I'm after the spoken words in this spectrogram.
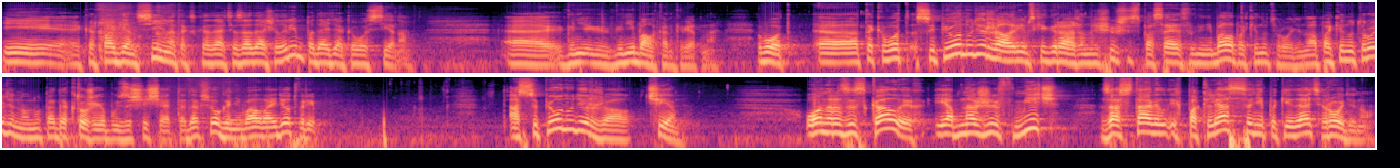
и Карфаген сильно, так сказать, озадачил Рим, подойдя к его стенам. Э, Ганнибал конкретно. Вот. Э, так вот, Сципион удержал римских граждан, решившись, спасаясь от Ганнибала, покинуть родину. А покинуть родину, ну тогда кто же ее будет защищать? Тогда все, Ганнибал войдет в Рим. А Сципион удержал. Чем? Он разыскал их и, обнажив меч, заставил их поклясться не покидать родину.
